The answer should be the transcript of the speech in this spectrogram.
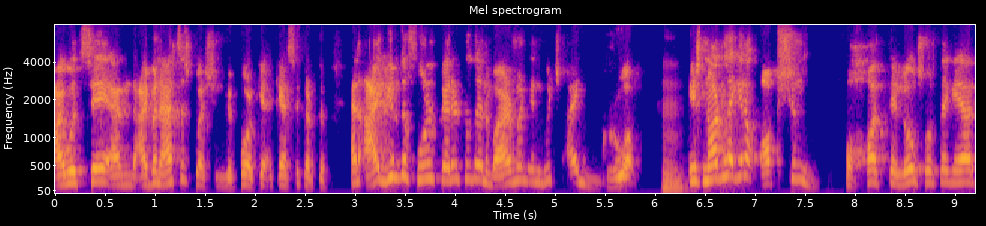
I would say, and I've been asked this question before, and I give the full credit to the environment in which I grew up. Hmm. It's not like, you know, options बहुत थे लोग सोचते हैं कि यार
